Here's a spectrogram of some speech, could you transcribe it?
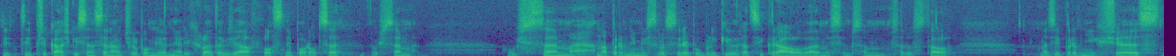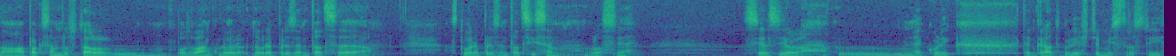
Ty, ty překážky jsem se naučil poměrně rychle, takže já vlastně po roce už jsem, už jsem na první mistrovství republiky v Hradci Králové, myslím, jsem se dostal mezi prvních šest, no a pak jsem dostal pozvánku do, do reprezentace a a s tou reprezentací jsem vlastně sjezdil eh, několik, tenkrát byly ještě mistrovství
